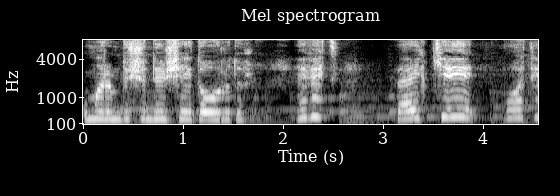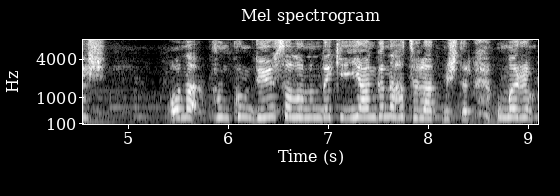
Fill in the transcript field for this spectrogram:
umarım düşündüğün şey doğrudur. Evet, belki bu ateş ona kumkum düğün salonundaki yangını hatırlatmıştır. Umarım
